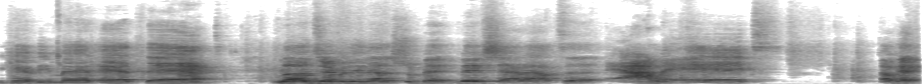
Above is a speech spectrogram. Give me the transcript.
you can't be mad at that. Love Jeopardy and Alex Trebek. Big shout out to Alex. Okay.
